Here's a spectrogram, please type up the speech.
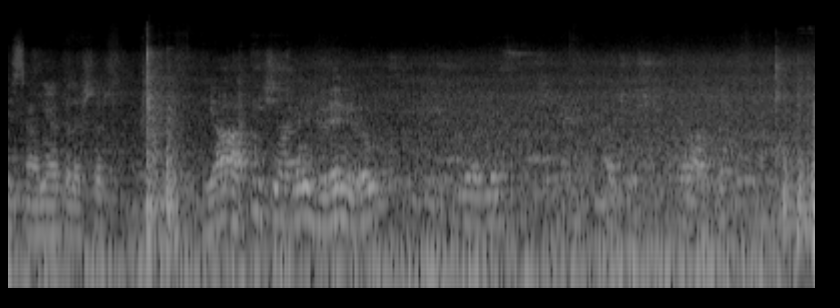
Bir saniye arkadaşlar. Yağ aktığı için alyanı göremiyorum. Gördüğünüz kaçmış? 16.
